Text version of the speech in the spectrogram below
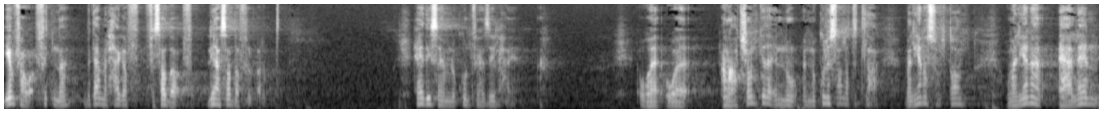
ينفع وقفتنا بتعمل حاجة في صدى ليها صدى في الأرض؟ هذه سيملكون في هذه الحياة. و, و عطشان كده إنه إنه كل صلاة تطلع مليانة سلطان ومليانة إعلان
